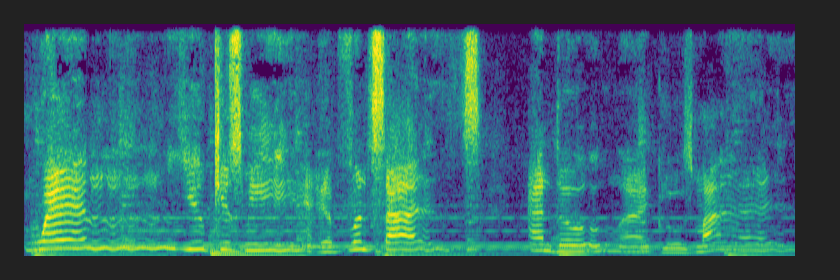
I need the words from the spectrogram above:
When you kiss me, heaven sighs, and though I close my eyes.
